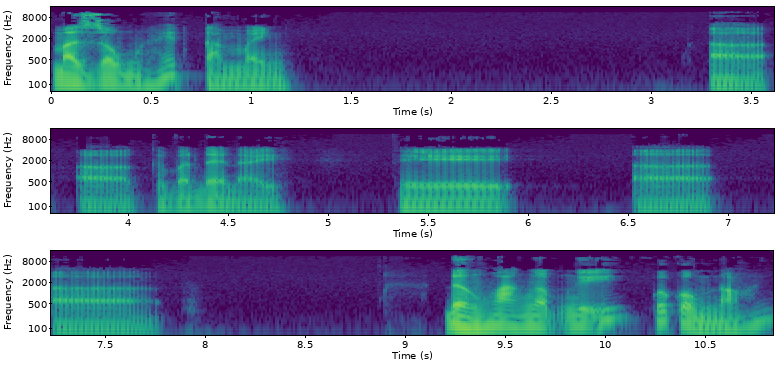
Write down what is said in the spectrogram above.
mà dùng hết cả mình. Ờ, ờ, cái vấn đề này thì... Ờ, ờ... Đường Hoa ngậm nghĩ, cuối cùng nói.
